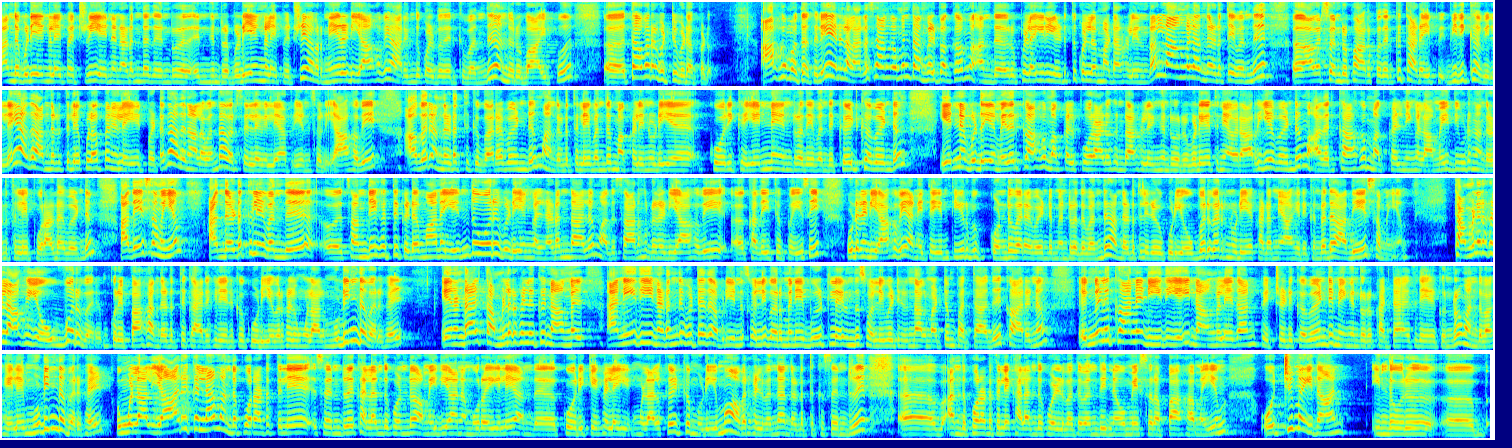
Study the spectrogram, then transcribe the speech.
அந்த விடயங்களை பற்றி என்ன நடந்தது என்ற என்கின்ற விடயங்களை பற்றி அவர் நேரடியாகவே அறிந்து கொள்வதற்கு வந்து அந்த ஒரு வாய்ப்பு தவற விட்டு விடப்படும். ஆக மொத்தத்திலே என்றால் அரசாங்கமும் தங்கள் பக்கம் அந்த ஒரு பிழையினை எடுத்துக்கொள்ள மாட்டார்கள் என்றால் நாங்கள் அந்த இடத்தை வந்து அவர் சென்று பார்ப்பதற்கு தடை விதிக்கவில்லை. அது அந்த இடத்திலே குழப்ப நிலை ஏற்பட்டது. அதனால வந்து அவர் செல்லவில்லை அப்படின்னு சொல்லி. ஆகவே அவர் அந்த இடத்துக்கு வர வேண்டும். அந்த இடத்திலே வந்து மக்களினுடைய கோரிக்கை என்ன என்றதை வந்து கேட்க வேண்டும். என்ன விடயம் எதற்காக மக்கள் போராடுகின்றார்கள் என்கின்ற ஒரு விடயத்தினை அவர் அறிய வேண்டும். அதற்காக மக்கள் நீங்கள் அமைதியுடன் அந்த இடத்திலே போராட வேண்டும். அதே சமயம் அந்த இடத்திலே வந்து சந்தேகத்துக்கு இடமான எந்த ஒரு விடயங்கள் நடந்தாலும் அது சார்ந்து உடனடியாகவே கதைத்து பேசி உடனடியாகவே அனைத்தையும் தீர்வுக்கு கொண்டு வர வேண்டும் என்றது வந்து அந்த இடத்தில் இருக்கக்கூடிய ஒவ்வொருவருடைய கடமையாக இருக்கின்றது. அதே சமயம் தமிழர்களாகிய ஒவ்வொருவரும் குறிப்பாக அந்த இடத்துக்கு அருகில் இருக்கக்கூடியவர்கள் உங்களால் முடிந்தவர்கள் ஏனென்றால் தமிழர்களுக்கு நாங்கள் அநீதி நடந்து விட்டது அப்படின்னு சொல்லி வருமனே வீட்டில இருந்து சொல்லிவிட்டிருந்தால் மட்டும் பத்தாது. காரணம் எங்களுக்கான நீதியை நாங்களே தான் பெற்றெடுக்க வேண்டும் என்கின்ற ஒரு கட்டாயத்தில் இருக்கின்றோம். அந்த வகையிலே முடிந்தவர்கள் உங்களால் யாருக்கெல்லாம் அந்த போராட்டத்திலே சென்று கலந்து கொண்டு அமைதியான முறையிலே அந்த கோரிக்கைகளை உங்களால் கேட்க முடியுமோ அவர்கள் வந்து அந்த இடத்துக்கு சென்று அந்த போராட்டத்திலே கலந்து கொள்வது வந்து இன்னுமே சிறப்பாக அமையும். ஒற்றுமைதான் இந்த ஒரு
